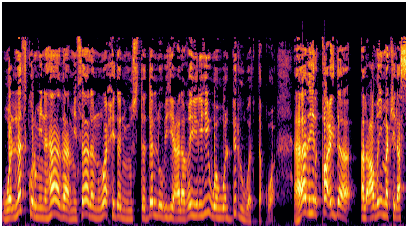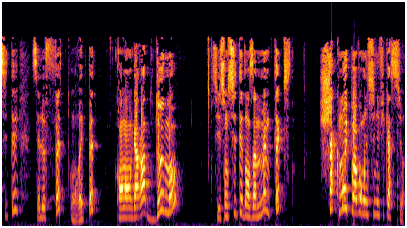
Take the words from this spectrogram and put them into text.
ولنذكر من هذا مثالا واحدا يستدل به على غيره وهو البر والتقوى هذه القاعدة العظيمة qu'il a citée c'est le fait, on répète, qu'en langue arabe, deux mots, s'ils sont cités dans un même texte, chaque mot il peut avoir une signification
